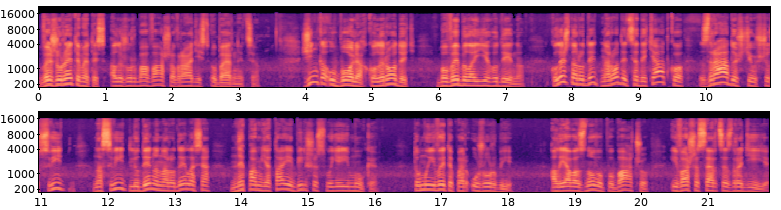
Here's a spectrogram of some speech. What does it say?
Ви журитиметесь, але журба ваша в радість обернеться. Жінка у болях, коли родить, бо вибила її година. Коли ж народиться дитятко з радощів, що світ, на світ людина народилася, не пам'ятає більше своєї муки. Тому і ви тепер у журбі. Але я вас знову побачу, і ваше серце зрадіє,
